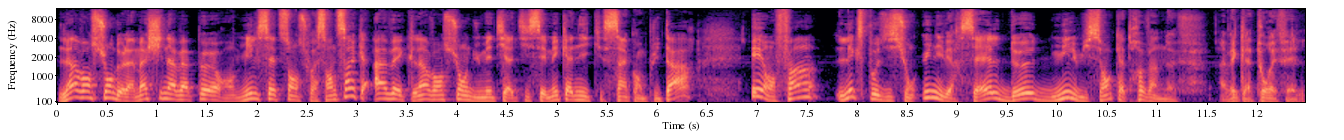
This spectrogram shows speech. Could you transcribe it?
l'invention de la machine à vapeur en 1765 avec l'invention du métier à tisser mécanique 5 ans plus tard, et enfin l'exposition universelle de 1889 avec la tour Eiffel.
